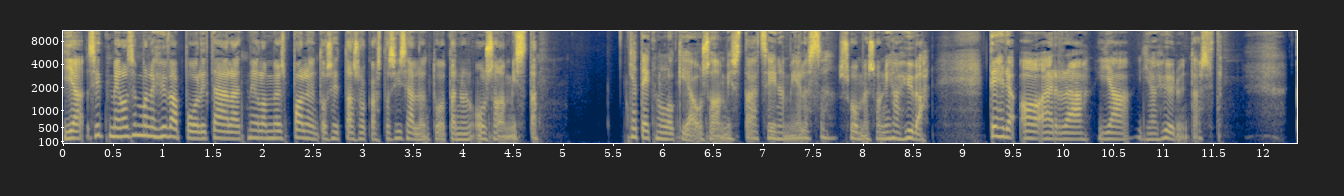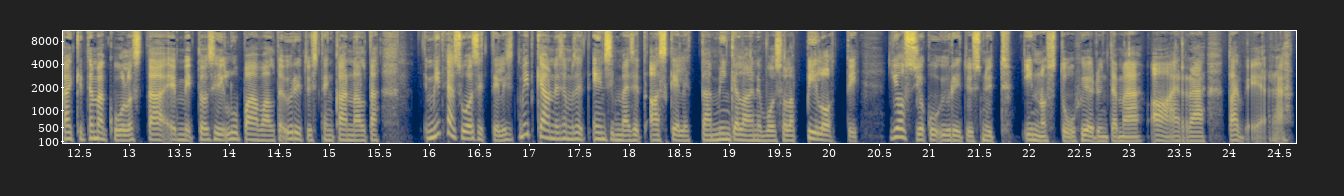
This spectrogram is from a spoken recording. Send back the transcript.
Ja sitten meillä on semmoinen hyvä puoli täällä, että meillä on myös paljon tosi tasokasta sisällöntuotannon osaamista ja teknologiaosaamista. Että siinä mielessä Suomessa on ihan hyvä tehdä AR ja, ja hyödyntää sitä. Kaikki tämä kuulostaa Emmi tosi lupaavalta yritysten kannalta. Mitä suosittelisit? Mitkä on ne sellaiset ensimmäiset askelet tai minkälainen voisi olla pilotti, jos joku yritys nyt innostuu hyödyntämään AR tai VR?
